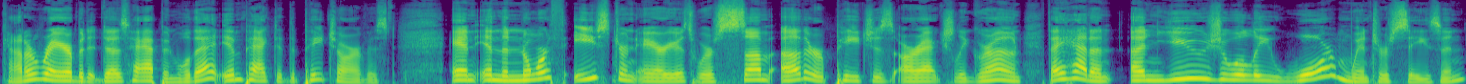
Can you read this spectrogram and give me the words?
Kind of rare, but it does happen. Well, that impacted the peach harvest. And in the northeastern areas where some other peaches are actually grown, they had an unusually warm winter season.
